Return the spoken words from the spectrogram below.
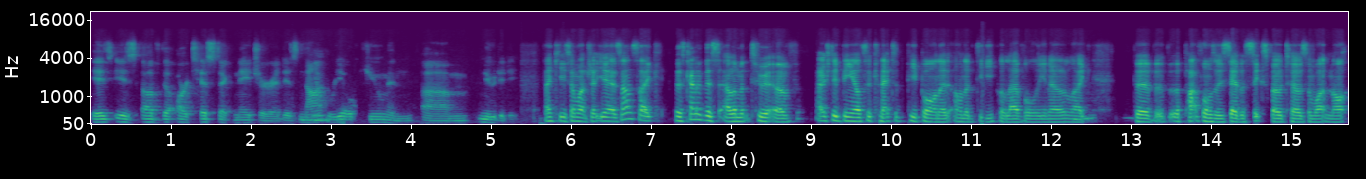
is is of the artistic nature. It is not mm-hmm. real human um, nudity. Thank you so much. Yeah, it sounds like there's kind of this element to it of actually being able to connect with people on a on a deeper level. You know, like. Mm-hmm. The, the, the platforms, as you say, the six photos and whatnot,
